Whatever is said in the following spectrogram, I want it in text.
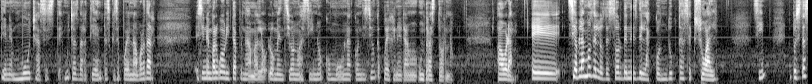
tiene muchas, este, muchas vertientes que se pueden abordar. Sin embargo, ahorita pues nada más lo, menciono así, ¿no? Como una condición que puede generar un, trastorno. Ahora, eh, si hablamos de los desórdenes de la conducta sexual, ¿sí? pues estas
